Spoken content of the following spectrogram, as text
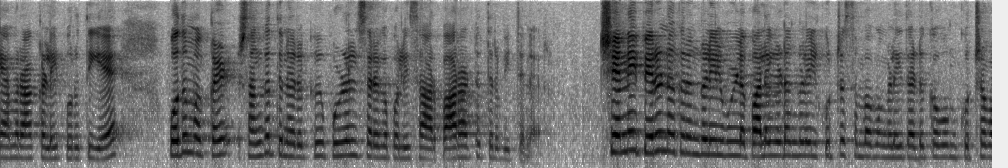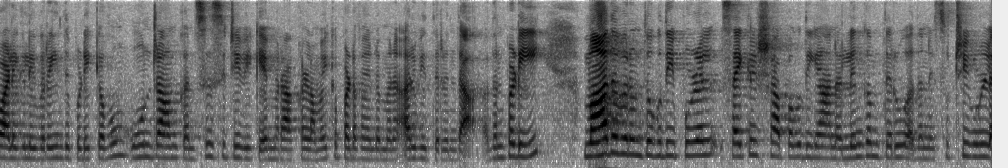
கேமராக்களை பொருத்திய பொதுமக்கள் சங்கத்தினருக்கு புழல் சரக போலீசார் பாராட்டு தெரிவித்தனர். சென்னை பெருநகரங்களில் உள்ள பல இடங்களில் குற்ற சம்பவங்களை தடுக்கவும் குற்றவாளிகளை விரைந்து பிடிக்கவும் மூன்றாம் கண் சிசிடிவி கேமராக்கள் அமைக்கப்பட வேண்டும் என அறிவித்திருந்தார். அதன்படி மாதவரம் தொகுதி புழல் சைக்கிள் ஷாப் பகுதியான லிங்கம் தெரு அதனை சுற்றியுள்ள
